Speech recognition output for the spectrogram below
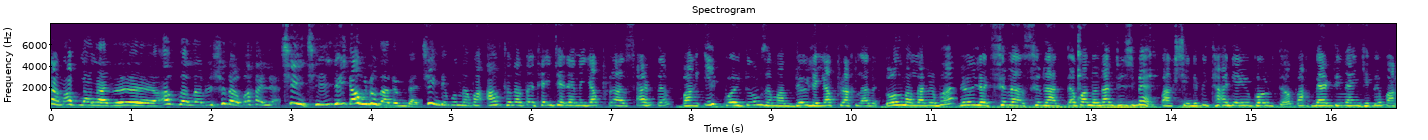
Anam ablaları, ablaları şuna bak hele. Çiğ çiğ yavrularım ben. Şimdi buna bak altına da tenceremi yaprağı sardım. Bak ilk koyduğum zaman böyle yaprakları dolmalarımı böyle sıra sıra tabanına düzmem. Bak şimdi bir taneyi koydum. Bak merdiven gibi bak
